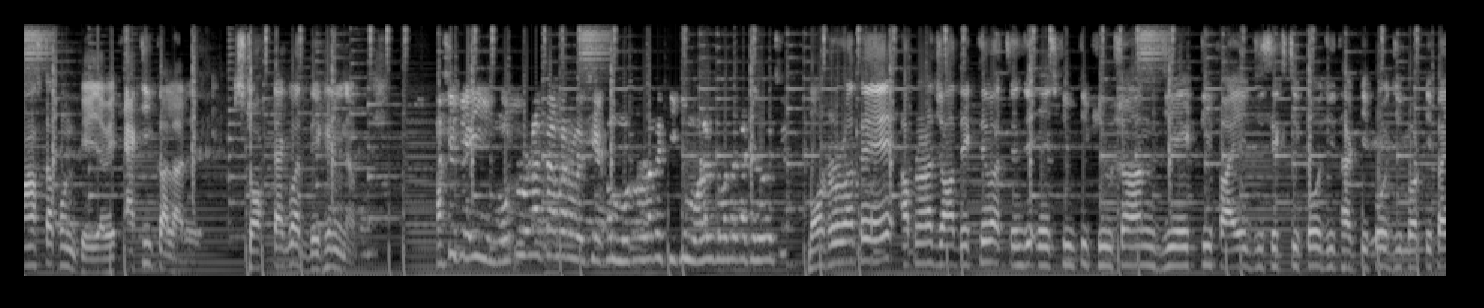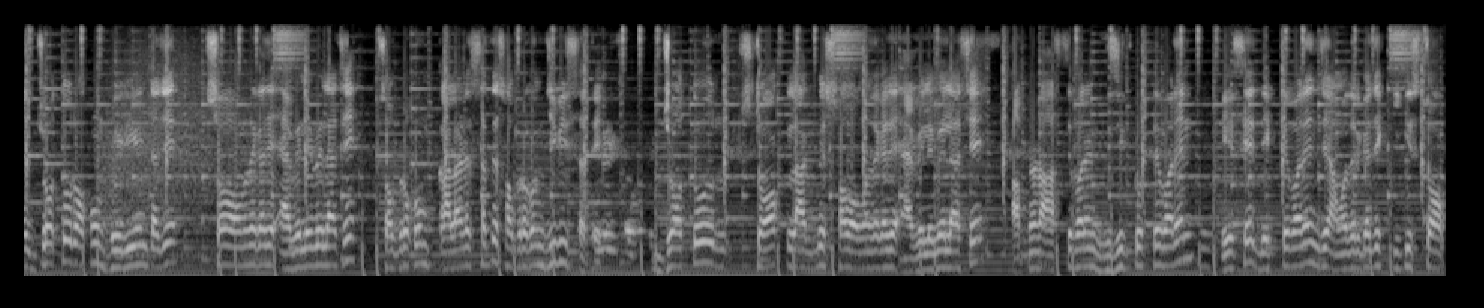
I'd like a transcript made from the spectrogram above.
পাঁচটা ফোন পেয়ে যাবে। একই কালারের স্টকটা একবার দেখে নিন এখন। রয়েছে। মোটরোলাতে আপনারা যা দেখতে পাচ্ছেন যে H fifty fusion G eighty five G sixty four G thirty four G forty five যত রকম ভেরিয়েন্ট আছে, সব আমাদের কাছে অ্যাভেলেবেল আছে। সব রকম কালারের সাথে, সব রকম জিবির সাথে। যত স্টক লাগবে, সব আমাদের কাছে অ্যাভেলেবেল আছে। আপনারা আসতে পারেন ভিজিট করতে পারেন, এসে দেখতে পারেন যে আমাদের কাছে কি কি স্টক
